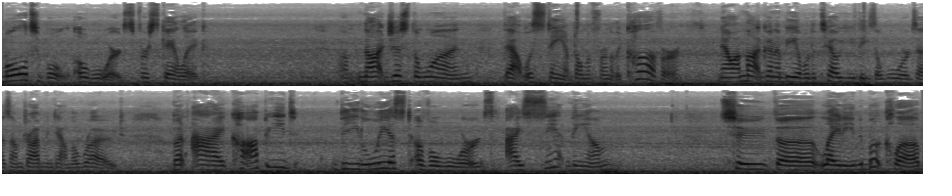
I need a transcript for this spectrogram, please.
multiple awards for Skellig, um, not just the one that was stamped on the front of the cover. Now, I'm not going to be able to tell you these awards as I'm driving down the road, but I copied the list of awards. I sent them to the lady in the book club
